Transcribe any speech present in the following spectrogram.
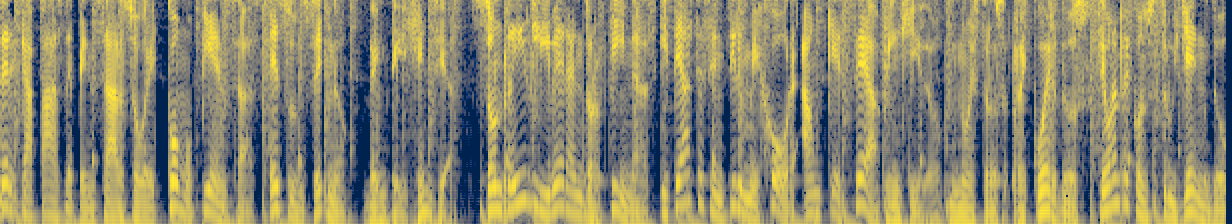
Ser capaz de pensar sobre cómo piensas es un signo de inteligencia. Sonreír libera endorfinas y te hace sentir mejor aunque sea fingido. Nuestros recuerdos se van reconstruyendo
